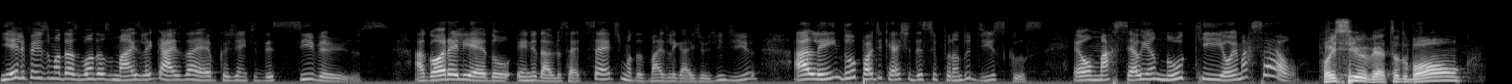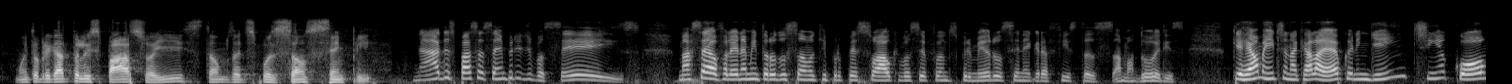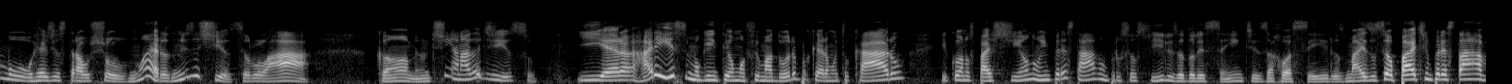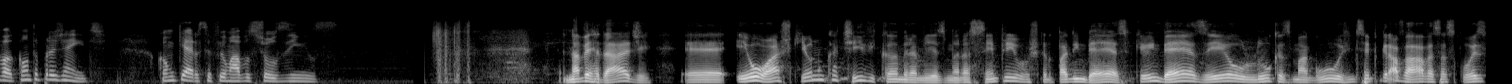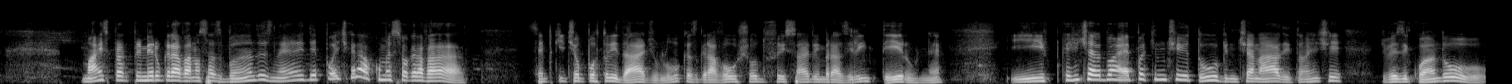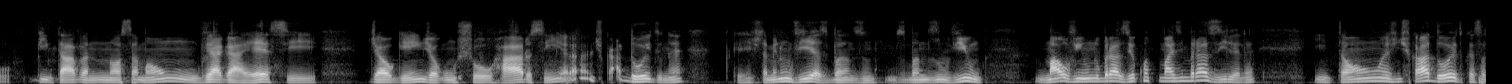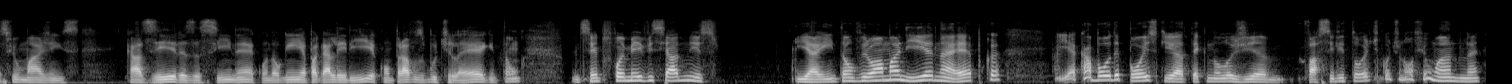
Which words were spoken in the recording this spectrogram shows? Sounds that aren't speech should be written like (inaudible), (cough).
E ele fez uma das bandas mais legais da época, gente, The Sievers. Agora ele é do NW77, uma das mais legais de hoje em dia, além do podcast Decifrando Discos. É o Marcel Yanuki. Oi, Marcel. Oi, Silvia, tudo bom? Muito obrigado pelo espaço aí, estamos à disposição sempre. Nada, espaço é sempre de vocês. Marcel, falei na minha introdução aqui para o pessoal que você foi um dos primeiros cinegrafistas amadores, porque realmente naquela época ninguém tinha como registrar os shows. Não era, não existia celular, câmera, não tinha nada disso. E era raríssimo alguém ter uma filmadora, porque era muito caro. E quando os pais tinham, não emprestavam para os seus filhos, adolescentes, arroaceiros. Mas o seu pai te emprestava? Conta pra gente. Como que era? Você filmava os showzinhos? Na verdade, é, eu acho que eu nunca tive câmera mesmo, era sempre, acho que do pai do Imbés, porque o Imbés, eu, Lucas, Magu, a gente sempre gravava essas coisas, mas para primeiro gravar nossas bandas, né, e depois de gravar, começou a gravar sempre que tinha oportunidade. O Lucas gravou o show do Suicide em Brasília inteiro, né, e porque a gente era de uma época que não tinha YouTube, não tinha nada, então a gente de vez em quando pintava na nossa mão um VHS de alguém, de algum show raro, assim, era de ficar doido, né? Porque a gente também não via as bandas, as bandas não viam, mal vinham no Brasil, quanto mais em Brasília, né? Então a gente ficava doido com essas filmagens caseiras, assim, né? Quando alguém ia pra galeria, comprava os bootleg, então a gente sempre foi meio viciado nisso. E aí então virou uma mania na época e acabou depois que a tecnologia facilitou, a gente continuou filmando, né?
